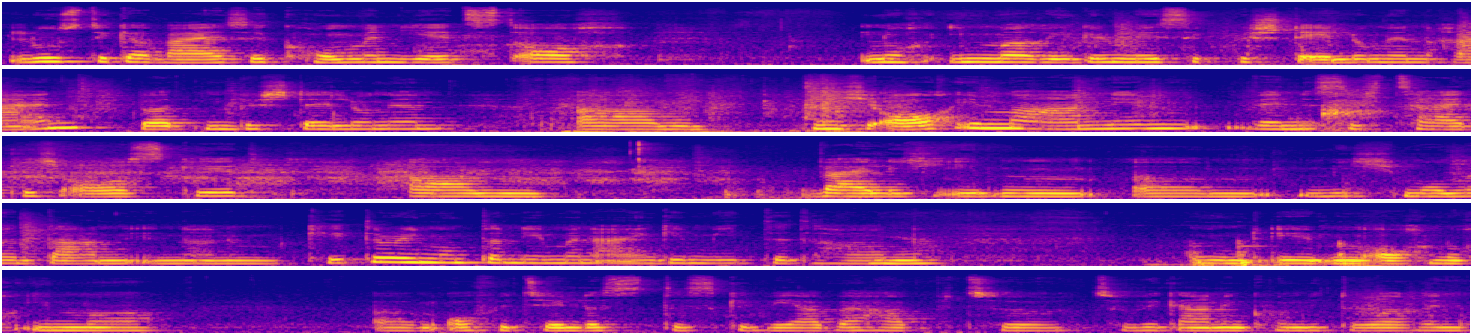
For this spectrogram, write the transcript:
lustigerweise kommen jetzt auch noch immer regelmäßig Bestellungen rein, Börtenbestellungen ähm, die ich auch immer annehme, wenn es sich zeitlich ausgeht, ähm, weil ich eben ähm, mich momentan in einem Catering-Unternehmen eingemietet habe ja. und eben auch noch immer ähm, offiziell das, das Gewerbe habe zur, zur veganen Konditorin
